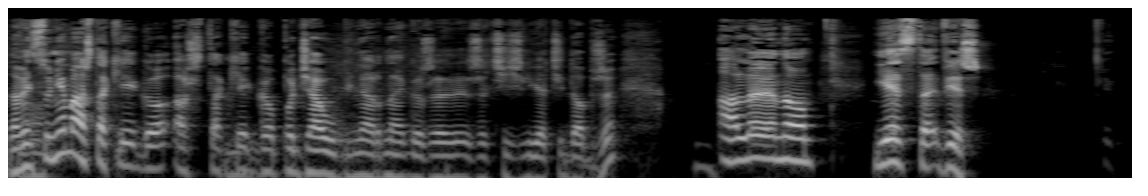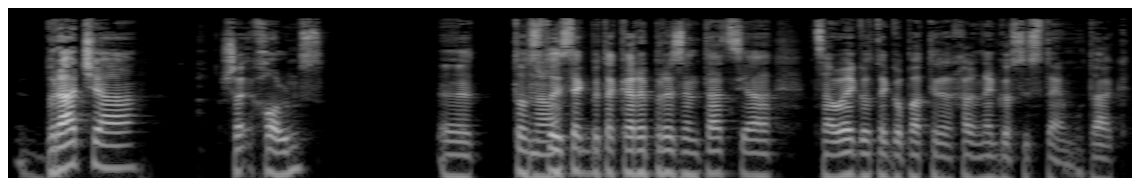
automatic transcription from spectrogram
no więc tu nie ma aż takiego, aż takiego podziału binarnego, że, że ci źli, a ci dobrzy, ale no jest, wiesz, bracia Holmes e, to, no. to jest jakby taka reprezentacja całego tego patriarchalnego systemu, tak?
